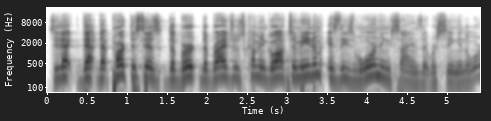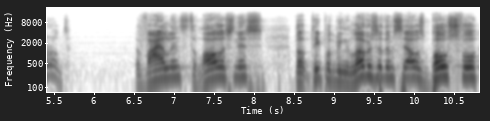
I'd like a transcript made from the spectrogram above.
See that, that, that part that says the, bird, the bridegroom's coming, go out to meet him, is these warning signs that we're seeing in the world. The violence, the lawlessness, the people being lovers of themselves, boastful,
